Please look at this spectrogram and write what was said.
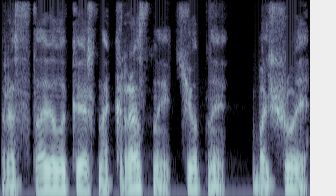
Расставила кэш на красное, четное, большое,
